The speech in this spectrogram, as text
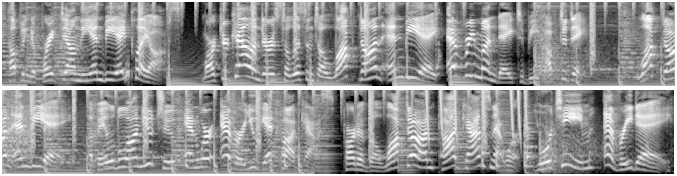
helping to break down the NBA playoffs. Mark your calendars to listen to Locked On NBA every Monday to be up to date. Locked On NBA, available on YouTube and wherever you get podcasts. Part of the Locked On Podcast Network, your team every day.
